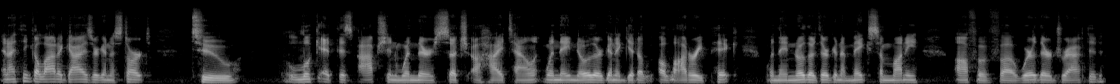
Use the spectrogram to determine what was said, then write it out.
And I think a lot of guys are going to start to look at this option when there's such a high talent, when they know they're going to get a, a, lottery pick, when they know that they're going to make some money off of uh, where they're drafted.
